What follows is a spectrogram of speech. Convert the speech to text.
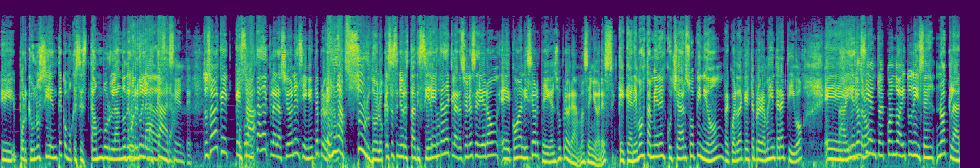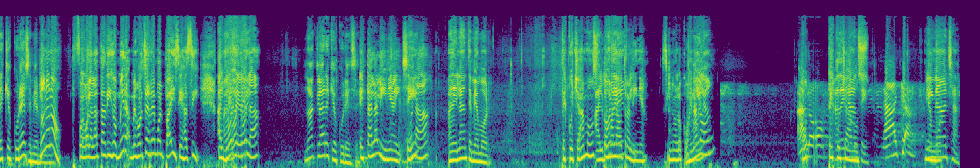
eh, porque uno siente como que se están burlando de uno en la Burlada cara. se siente. Tú sabes que, con sea, estas declaraciones y en este Es programa. un absurdo lo que ese señor está diciendo. estas declaraciones se dieron eh, con Alicia Ortega en su programa, señores. Que queremos también escuchar su opinión. Recuerda que este programa es interactivo. Eh, Ahí yo entró. siento es cuando ahí tú dices, no aclares que oscurece, mi No, hermano. no, no. Fuego a la lata dijo, mira, mejor cerremos el país si es así. Al borde. hola. No aclares que oscurece. Está la línea ahí. ¿Sí? Hola. Adelante, mi amor. Te escuchamos. Al Toma la otra línea. Si no lo cogen. Aló. Aló, Te escuchamos. Adelante. Nacha, Mi Mi amor. Nacha.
